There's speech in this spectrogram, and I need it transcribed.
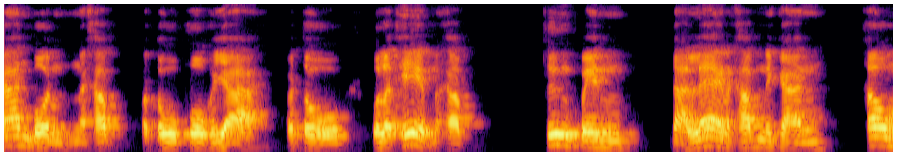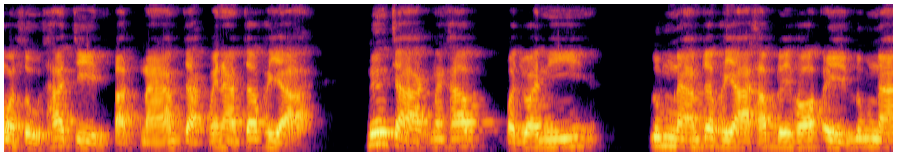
ด้านบนนะครับ ประตูโพพยา ประตูพลเทพนะครับ ซึ่งเป็นด่านแรกนะครับในการเข้ามาสู่ท่าจีนตัดน้ำจากแม่น้ำเจ้าพยา เนื่องจากนะครับ ปัจจุบันนี้ลุ่มน้ำเจ้าพยาครับ โดยเฉพาะเอ้ยลุ่มน้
